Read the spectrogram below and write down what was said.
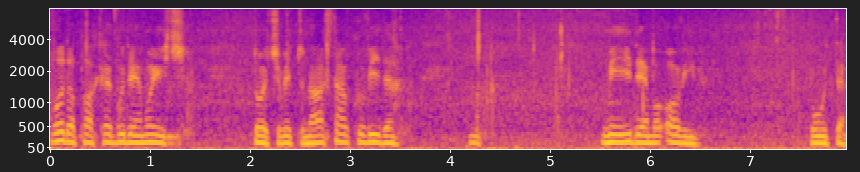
vodopad kad budemo ići, to će biti u nastavku videa. Mi idemo ovim putem.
